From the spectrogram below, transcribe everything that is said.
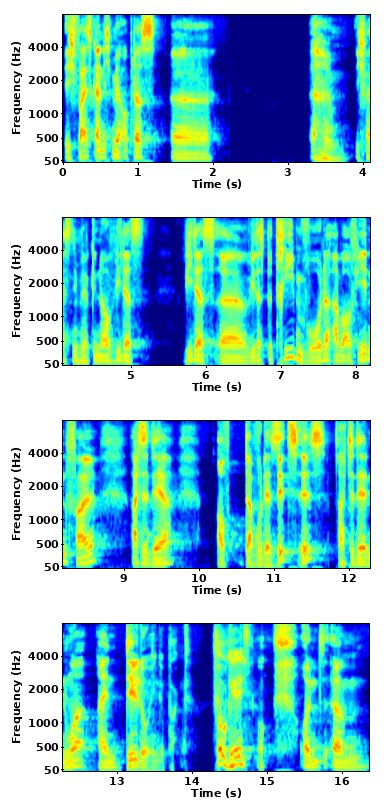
ich weiß gar nicht mehr, ob das, äh, ähm, ich weiß nicht mehr genau, wie das, wie das, äh, wie das betrieben wurde, aber auf jeden Fall hatte der, auf, da wo der Sitz ist, hatte der nur ein Dildo hingepackt. Okay. Und ähm,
